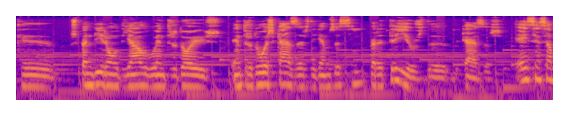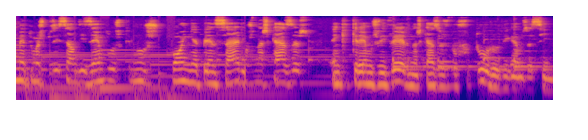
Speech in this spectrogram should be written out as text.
que expandiram o diálogo entre dois entre duas casas, digamos assim, para trios de, de, casas. É essencialmente uma exposição de exemplos que nos põe a pensar nas casas em que queremos viver, nas casas do futuro, digamos assim.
